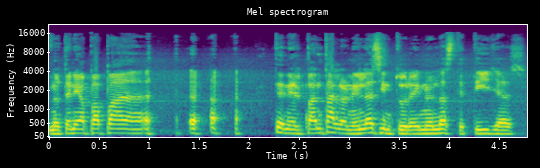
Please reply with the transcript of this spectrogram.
no tenía papada. tenía el pantalón en la cintura y no en las tetillas.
